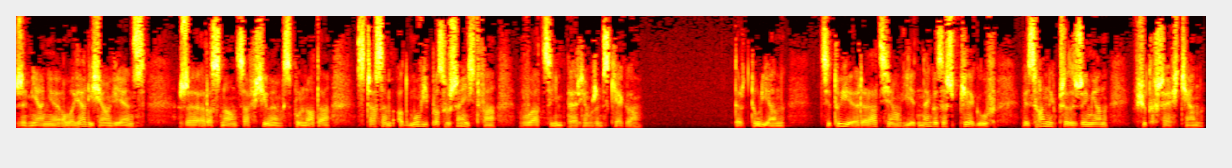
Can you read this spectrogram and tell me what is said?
Rzymianie obawiali się więc, że rosnąca w siłę wspólnota z czasem odmówi posłuszeństwa władcy Imperium Rzymskiego. Tertulian cytuje relację jednego ze szpiegów wysłanych przez Rzymian wśród chrześcijan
